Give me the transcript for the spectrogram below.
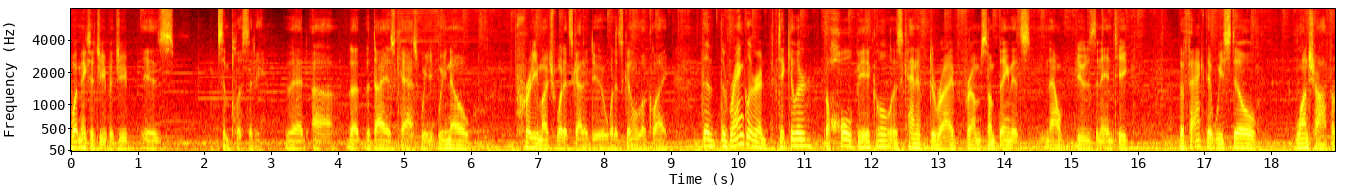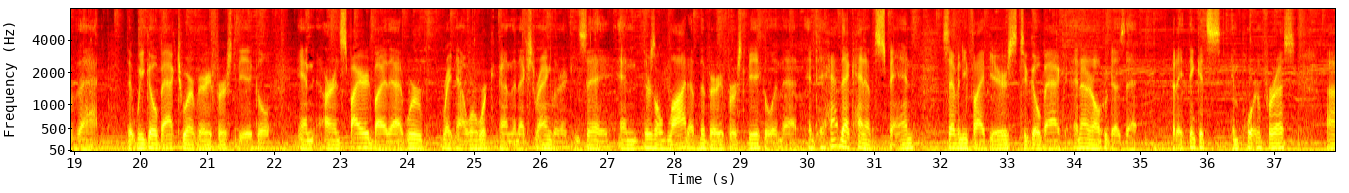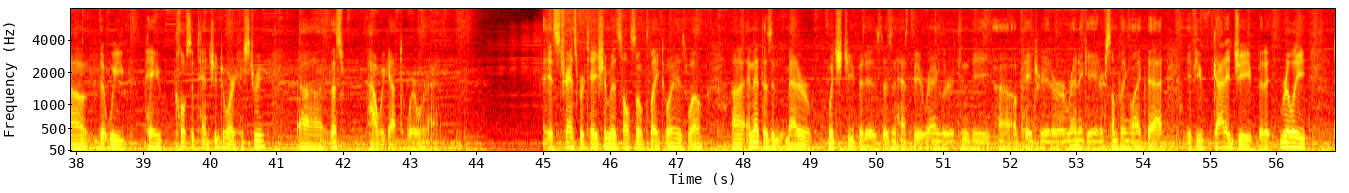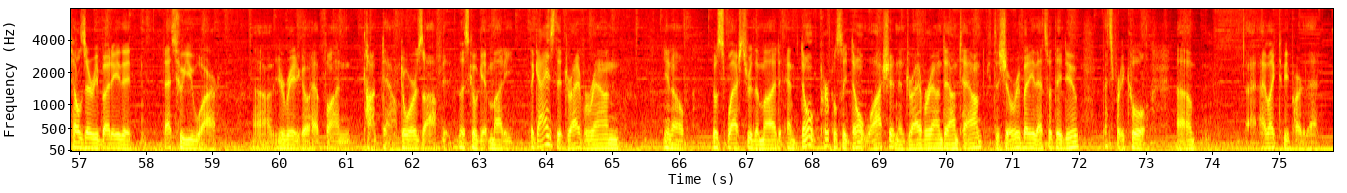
what makes a Jeep a Jeep is simplicity. That uh, the the die is cast. We we know pretty much what it's got to do, what it's going to look like. The the Wrangler in particular, the whole vehicle is kind of derived from something that's now viewed as an antique. The fact that we still lunch off of that, that we go back to our very first vehicle and are inspired by that. We're right now we're working on the next Wrangler, I can say, and there's a lot of the very first vehicle in that, and to have that kind of span, 75 years to go back, and I don't know who does that, but I think it's important for us uh, that we pay close attention to our history. Uh, that's how we got to where we're at. It's transportation, but it's also play toy as well. Uh, and that doesn't matter which Jeep it is. It doesn't have to be a Wrangler. It can be uh, a Patriot or a Renegade or something like that. If you've got a Jeep, that it really tells everybody that that's who you are. Uh, you're ready to go have fun, top down, doors off, let's go get muddy. The guys that drive around, you know, go splash through the mud and don't purposely don't wash it and then drive around downtown to show everybody that's what they do, that's pretty cool. Um, I, I like to be part of that.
